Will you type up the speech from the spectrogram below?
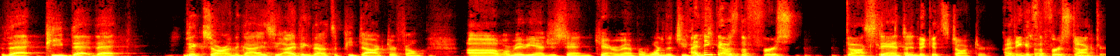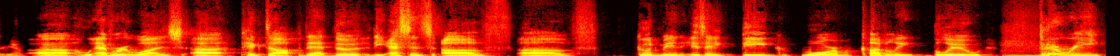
That Pete, that that Pixar and the guys who I think that was a Pete Docter film, um, or maybe Andrew Stanton, can't remember. One of the two. I think that was the first Docter. Stanton. I think it's Docter. I think it's the first Docter. Yeah, uh, whoever it was uh, picked up that the the essence of of Goodman is a big, warm, cuddly, blue, very,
